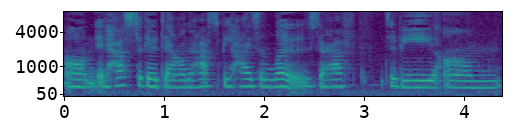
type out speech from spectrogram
Um, it has to go down. There has to be highs and lows. There have to be um,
